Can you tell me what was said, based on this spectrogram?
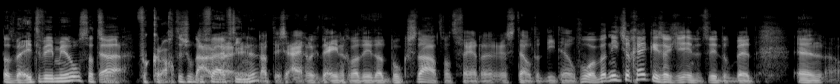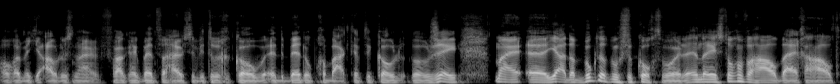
Dat weten we inmiddels, dat Ja. ze verkracht is op Nou, de eh, vijftiende. Dat is eigenlijk het enige wat in dat boek staat. Want verder eh, stelt het niet heel voor. Wat niet zo gek is als je in de twintig bent. En hooguit met je ouders naar Frankrijk bent verhuisd. En weer teruggekomen. En de bed opgemaakt hebt in Co- Crozet. Maar eh, ja, dat boek dat moest verkocht worden. En er is toch een verhaal bij gehaald.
